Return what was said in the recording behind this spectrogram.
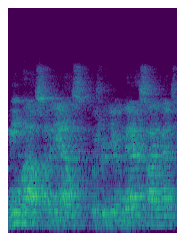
Meanwhile, somebody else was reviewing their assignment,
